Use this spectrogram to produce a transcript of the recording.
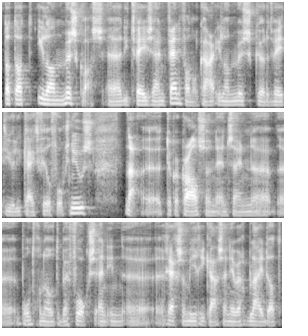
dat dat Elon Musk was. Die twee zijn fan van elkaar. Elon Musk, dat weten jullie, kijkt veel Fox News. Nou, Tucker Carlson en zijn bondgenoten bij Fox en in rechts-Amerika zijn heel erg blij dat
